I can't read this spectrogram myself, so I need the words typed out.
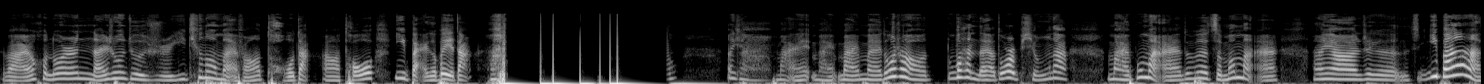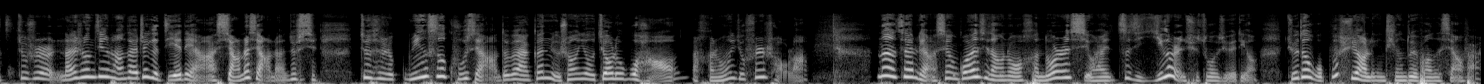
对吧？有很多人，男生就是一听到买房头大啊，头一百个倍大。哎呀，买买买买多少万的呀？多少平的？买不买？对不对？怎么买？哎呀，这个一般啊，就是男生经常在这个节点啊，想着想着就想，就是冥思苦想，对不对？跟女生又交流不好，很容易就分手了。那在两性关系当中，很多人喜欢自己一个人去做决定，觉得我不需要聆听对方的想法。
